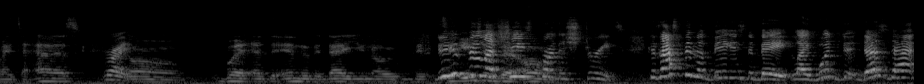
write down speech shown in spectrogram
right to ask. Right. Um, but at the end of the day, you know, the, Do you feel like she's own. for the streets? Because that's been the biggest debate. Like, what does that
